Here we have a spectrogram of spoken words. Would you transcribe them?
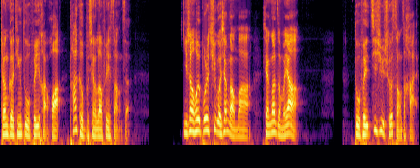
张克听杜飞喊话，他可不想浪费嗓子。你上回不是去过香港吗？香港怎么样？杜飞继续扯嗓子喊：“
